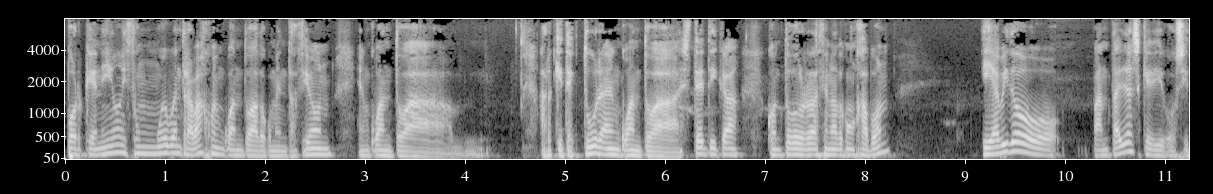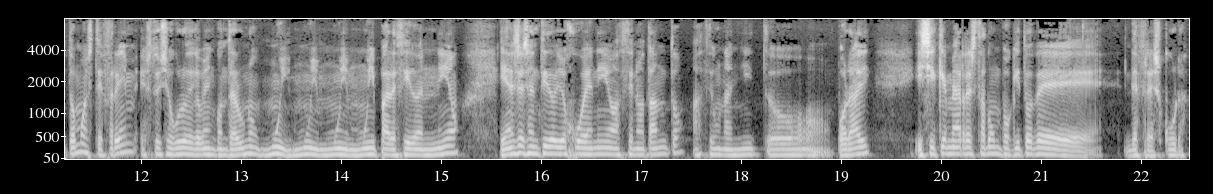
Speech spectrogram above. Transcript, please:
Porque Nioh hizo un muy buen trabajo en cuanto a documentación, en cuanto a arquitectura, en cuanto a estética, con todo lo relacionado con Japón. Y ha habido pantallas que digo, si tomo este frame, estoy seguro de que voy a encontrar uno muy, muy, muy, muy parecido en Nioh. Y en ese sentido yo jugué Nioh hace no tanto, hace un añito por ahí, y sí que me ha restado un poquito de, de frescura.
